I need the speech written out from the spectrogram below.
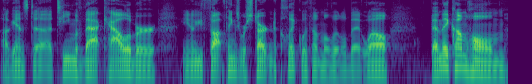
against a, a team of that caliber. You know, you thought things were starting to click with them a little bit. Well, then they come home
